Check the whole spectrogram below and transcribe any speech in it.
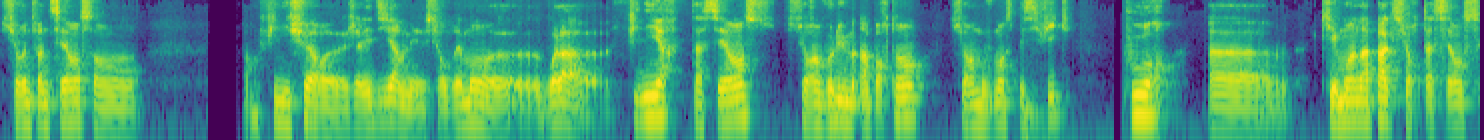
sur une fin de séance en, finisher, euh, j'allais dire, mais sur vraiment, euh, voilà, finir ta séance sur un volume important, sur un mouvement spécifique, pour qu'il y ait moins d'impact sur ta séance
